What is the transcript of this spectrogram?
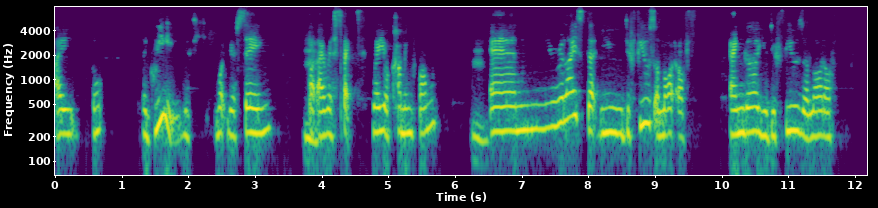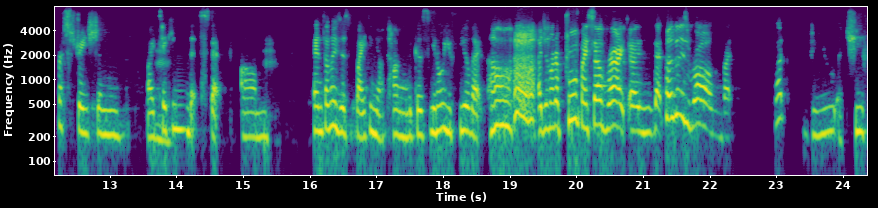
I don't agree with what you're saying, but Mm. I respect where you're coming from. Mm. And you realize that you diffuse a lot of anger, you diffuse a lot of frustration by Mm. taking that step. Um, and sometimes just biting your tongue because you know you feel that oh I just want to prove myself right and that person is wrong. But what do you achieve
